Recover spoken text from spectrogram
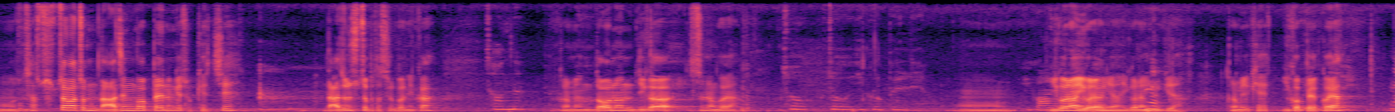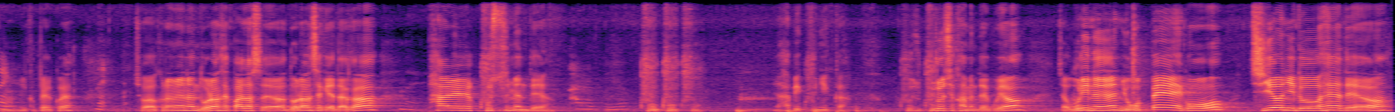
어, 숫자- 숫자가 좀 낮은 거 빼는 게 좋겠지? 낮은 숫자부터 쓸 거니까. 저는 그러면 너는 네가 쓰는 거야. 저 저 이거 뺄래요. 어, 이거 이거랑 이거랑이야. 이거랑 6이야. 그럼 이렇게 이거 뺄 거야? 어, 이거 뺄 거야? 좋아. 그러면은 노란색 빠졌어요. 노란색에다가 8, 9 쓰면 돼요. 8고요. 9, 9, 9. 합이 9니까. 9, 9로 시작하면 되고요. 자, 우리는 요거 빼고 지연이도 해야 돼요.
